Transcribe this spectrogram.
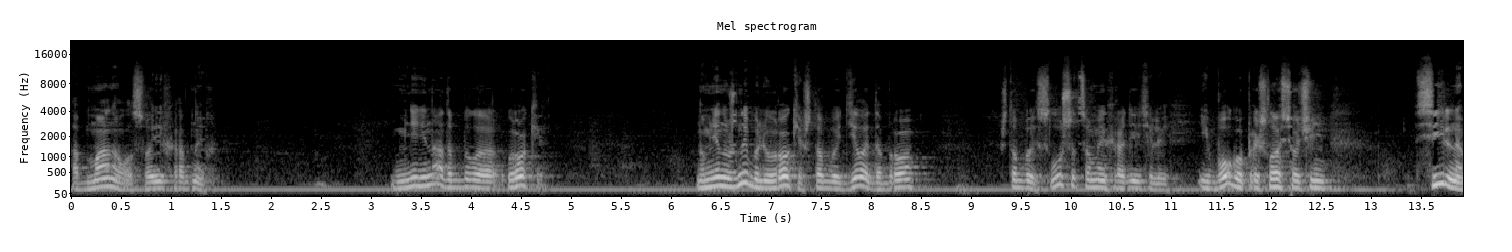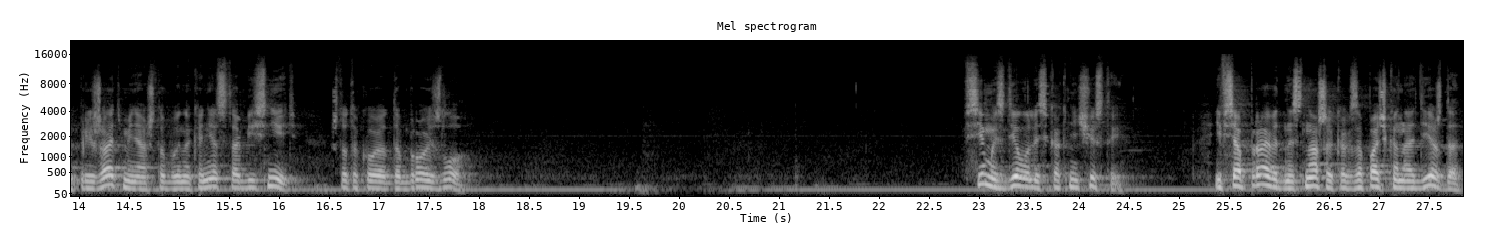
обманывал своих родных. Мне не надо было уроки, но мне нужны были уроки, чтобы делать добро, чтобы слушаться моих родителей. И Богу пришлось очень сильно прижать меня, чтобы наконец-то объяснить, что такое добро и зло – Все мы сделались как нечистые, и вся праведность наша, как запачканная одежда,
